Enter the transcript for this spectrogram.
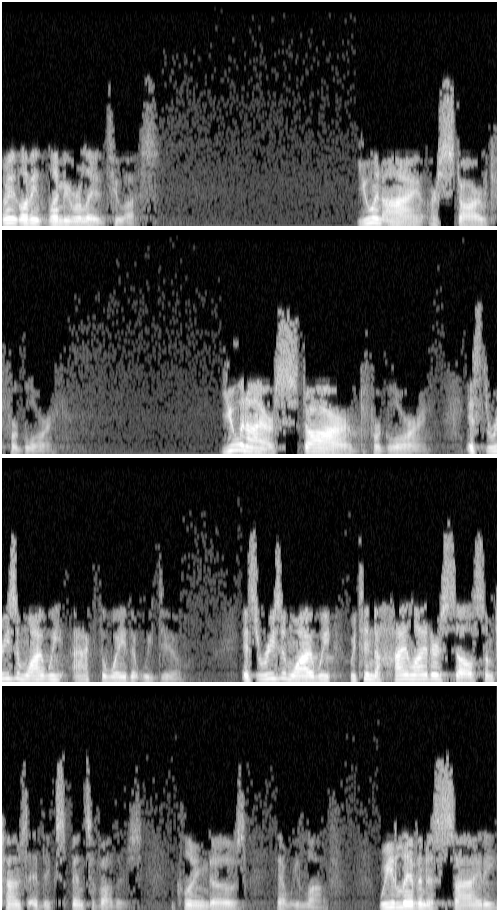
Let, me, let, me, let me relate it to us. You and I are starved for glory. You and I are starved for glory. It's the reason why we act the way that we do. It's the reason why we, we tend to highlight ourselves sometimes at the expense of others, including those that we love. We live in a society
